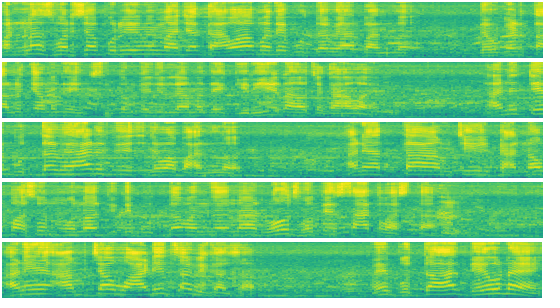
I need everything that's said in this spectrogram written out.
पन्नास वर्षापूर्वी मी माझ्या गावामध्ये बुद्धविहार बांधलं. देवगड तालुक्यामध्ये सिंधुदुर्ग जिल्ह्यामध्ये गिरिये नावाचं गाव आहे. आणि ते बुद्धविहार जेव्हा बांधलं आणि आत्ता आमची ब्याण्णवपासून मुलं तिथे बुद्ध वंदना रोज होते सात वाजता. आणि आमच्या वाडीचा विकास झाला. म्हणजे बुद्ध हा देव नाही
